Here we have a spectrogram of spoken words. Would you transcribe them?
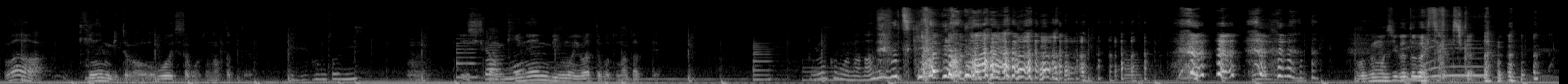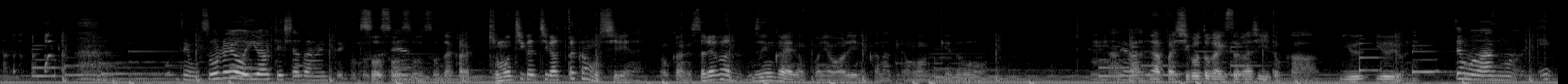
は記念日とか覚えてたことなかったよ。え本当に？うんしかも。記念日も祝ったことなかったよ。よくも7年も付き合ったな。僕も仕事が忙しかった、でもそれを言い訳しちゃダメってことだね。そうそうそうそう。だから気持ちが違ったかもしれない。わかんない。それは前回の子には悪いのかなって思うけど。うんなんかやっぱり仕事が忙しいとか言う言うよね。でもあのい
